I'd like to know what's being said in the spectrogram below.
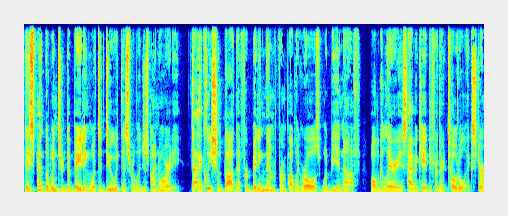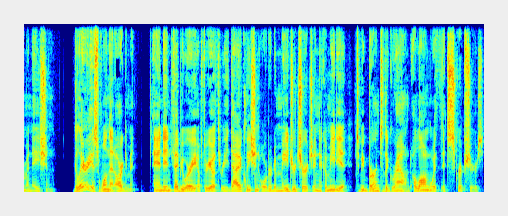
They spent the winter debating what to do with this religious minority. Diocletian thought that forbidding them from public roles would be enough, while Galerius advocated for their total extermination. Galerius won that argument, and in February of 303, Diocletian ordered a major church in Nicomedia to be burned to the ground along with its scriptures.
